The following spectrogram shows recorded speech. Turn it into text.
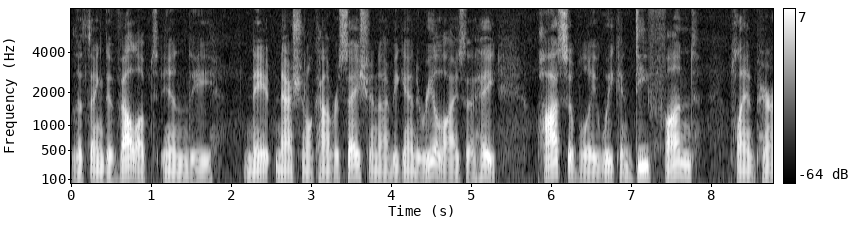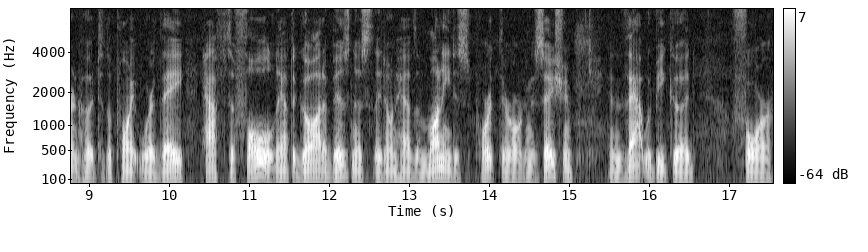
the thing developed in the na national conversation. I began to realize that hey, possibly we can defund Planned Parenthood to the point where they have to fold. They have to go out of business. They don't have the money to support their organization, and that would be good for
